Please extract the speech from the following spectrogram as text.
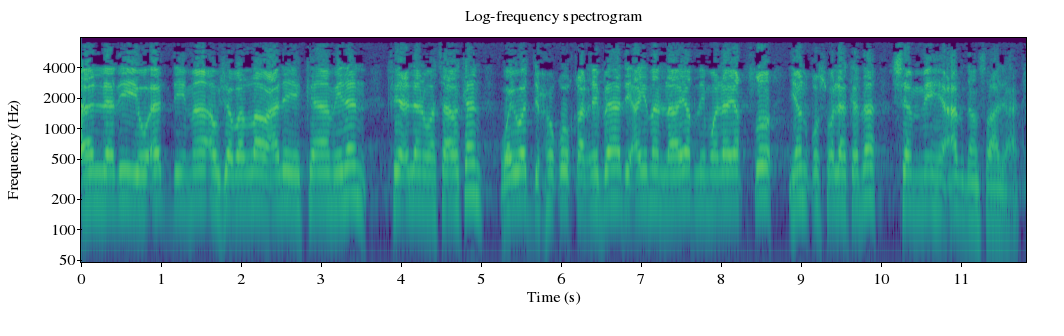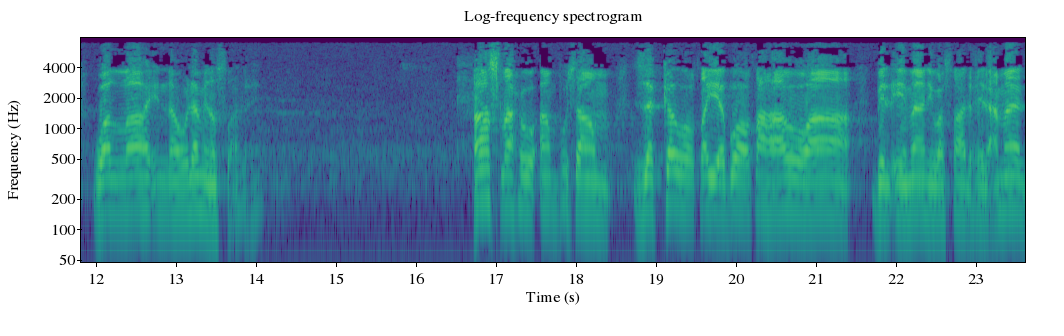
الذي يؤدي ما أوجب الله عليه كاملا فعلا وتركا ويؤدي حقوق العباد أيضا لا يظلم ولا يقصر ينقص ولا كذا سميه عبدا صالحا. والله إنه لمن الصالحين. أصلحوا أنفسهم زكوها وطيبوها وطهروها بالإيمان وصالح الأعمال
